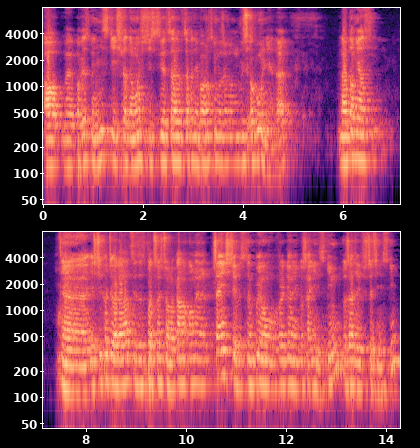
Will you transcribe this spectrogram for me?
o e, powiedzmy niskiej świadomości CSR w zachodniopomorskim możemy mówić ogólnie, tak? Natomiast e, jeśli chodzi o relacje ze społecznością lokalną, one częściej występują w regionie koszalińskim, rzadziej w szczecińskim.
